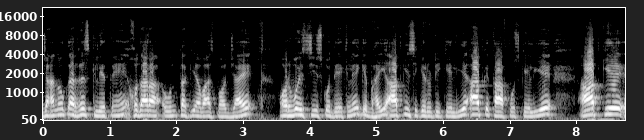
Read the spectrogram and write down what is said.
جانوں کا رسک لیتے ہیں خدا را ان تک یہ آواز پہنچ جائے اور وہ اس چیز کو دیکھ لیں کہ بھائی آپ کی سیکیورٹی کے لیے، آپ کے تحفظ کے لیے، آپ کے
